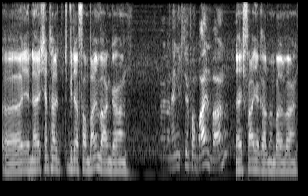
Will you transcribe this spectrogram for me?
Äh, na, ich hätte halt wieder vom Ballenwagen gehangen. Ja, dann hänge ich den vom Ballenwagen. Ja, ich fahre hier gerade mit dem Ballenwagen.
